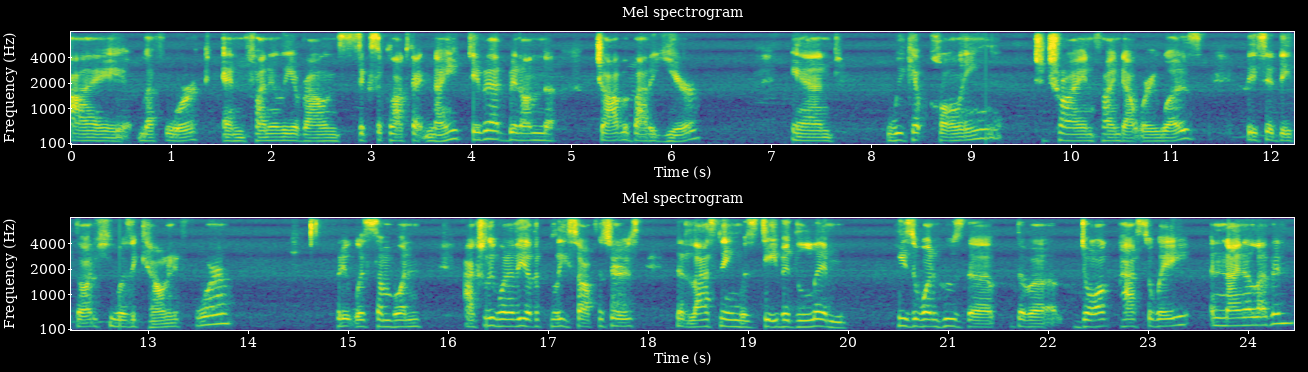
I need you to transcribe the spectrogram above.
I left work, and finally, around six o'clock that night, David had been on the job about a year, and we kept calling to try and find out where he was. They said they thought he was accounted for, but it was someone, actually, one of the other police officers. The last name was David Lim. He's the one who's the the uh, dog passed away in 9/11,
